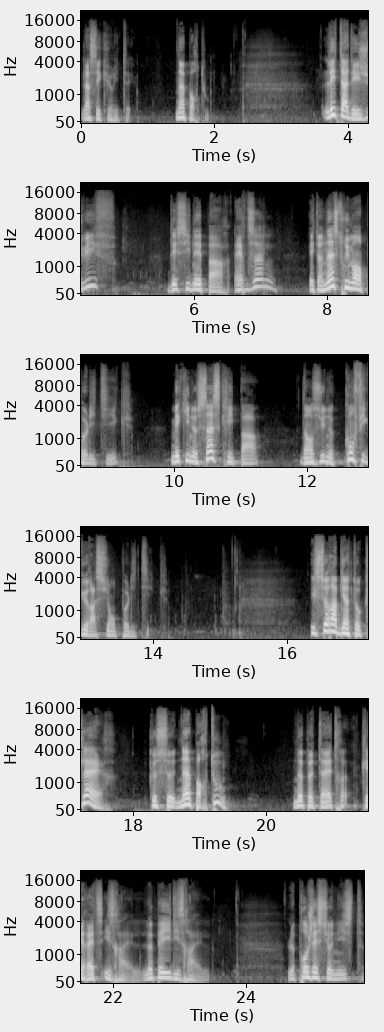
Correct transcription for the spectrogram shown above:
la sécurité. N'importe où. L'état des Juifs, dessiné par Herzl, est un instrument politique, mais qui ne s'inscrit pas dans une configuration politique. Il sera bientôt clair que ce n'importe où ne peut être qu'Eretz Israël, le pays d'Israël. Le projectionniste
